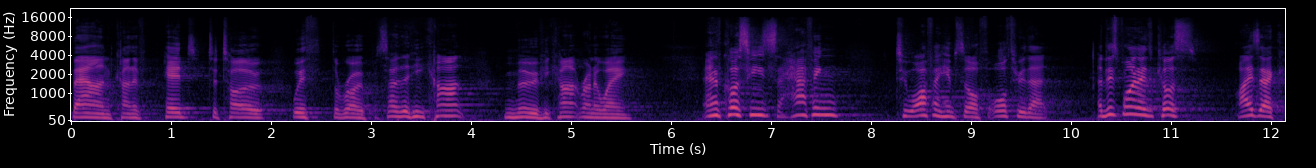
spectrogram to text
bound, kind of head to toe with the rope, so that he can't move, he can't run away. And of course, he's having to offer himself all through that. At this point, of course, Isaac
